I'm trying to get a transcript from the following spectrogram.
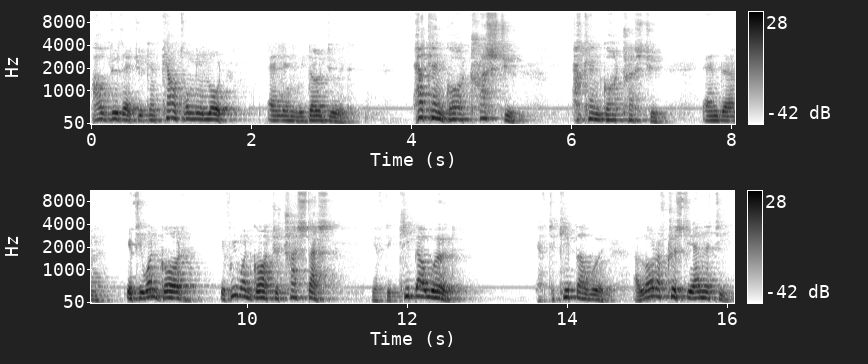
I'll do that. You can count on me, Lord. And then we don't do it. How can God trust you? How can God trust you? And um, if you want God, if we want God to trust us, you have to keep our word. You have to keep our word. A lot of Christianity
